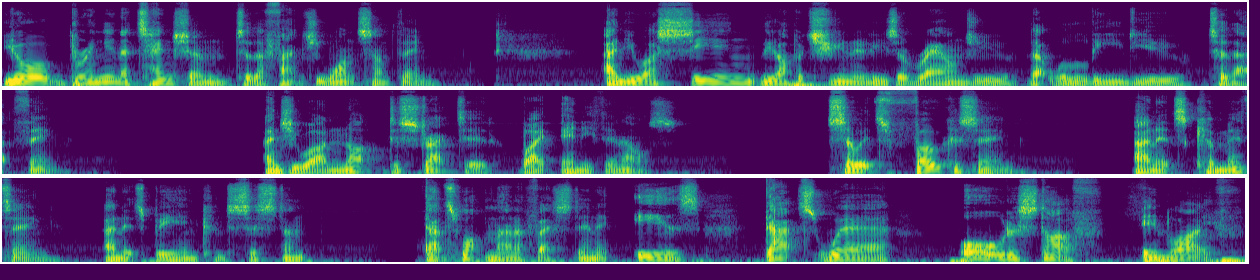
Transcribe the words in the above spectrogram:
you're bringing attention to the fact you want something and you are seeing the opportunities around you that will lead you to that thing. And you are not distracted by anything else. So it's focusing and it's committing and it's being consistent. That's what manifesting it is. That's where all the stuff in life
